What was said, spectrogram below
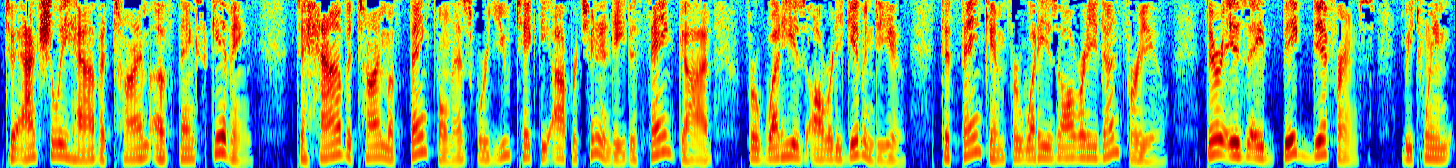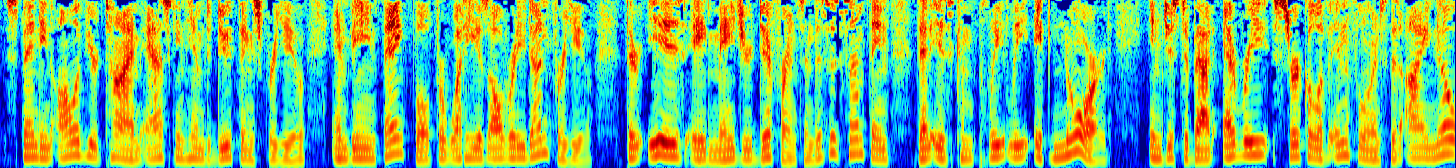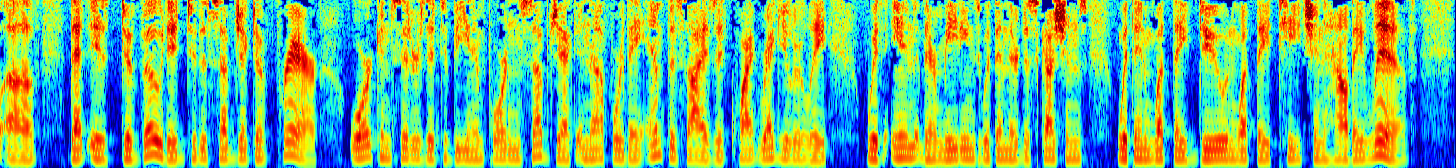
to actually have a time of thanksgiving, to have a time of thankfulness where you take the opportunity to thank God for what He has already given to you, to thank Him for what He has already done for you. There is a big difference between spending all of your time asking Him to do things for you and being thankful for what He has already done for you. There is a major difference, and this is something that is completely ignored in just about every circle of influence that I know of that is devoted to the subject of prayer or considers it to be an important subject enough where they emphasize it quite regularly within their meetings, within their discussions, within what they do and what they teach and how they live.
